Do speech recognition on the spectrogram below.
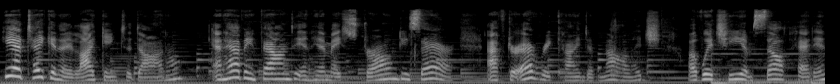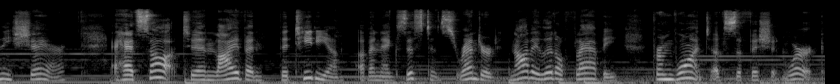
He had taken a liking to Donal, and having found in him a strong desire after every kind of knowledge of which he himself had any share, had sought to enliven the tedium of an existence rendered not a little flabby from want of sufficient work,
